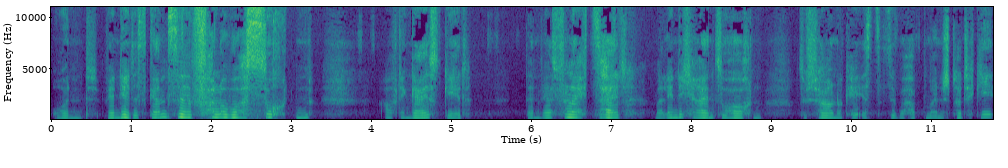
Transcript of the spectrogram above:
Und wenn dir das ganze Follower-Suchten auf den Geist geht, dann wäre es vielleicht Zeit, mal in dich reinzuhorchen, zu schauen, okay, ist das überhaupt meine Strategie?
